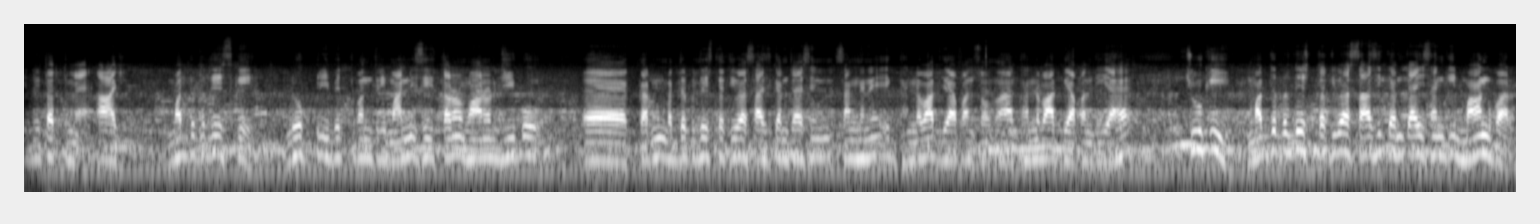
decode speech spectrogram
नेतृत्व में आज मध्य प्रदेश के लोकप्रिय वित्त मंत्री माननीय श्री तरुण भानोट जी को मध्य प्रदेश तृतीय शासकीय कर्मचारी संघ ने एक धन्यवाद ज्ञापन धन्यवाद ज्ञापन दिया है। चूँकि मध्य प्रदेश तृतीय शासकीय कर्मचारी संघ की मांग पर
